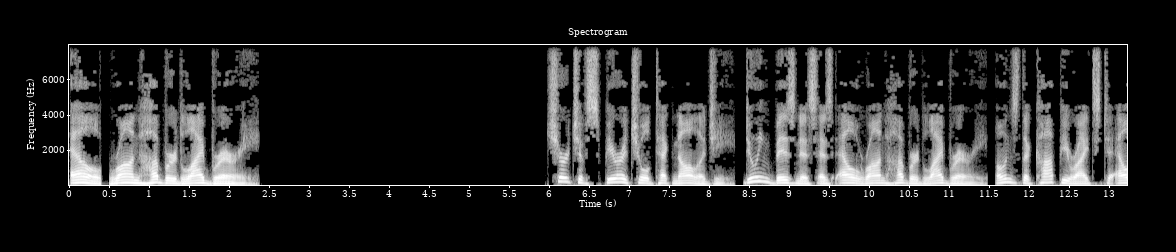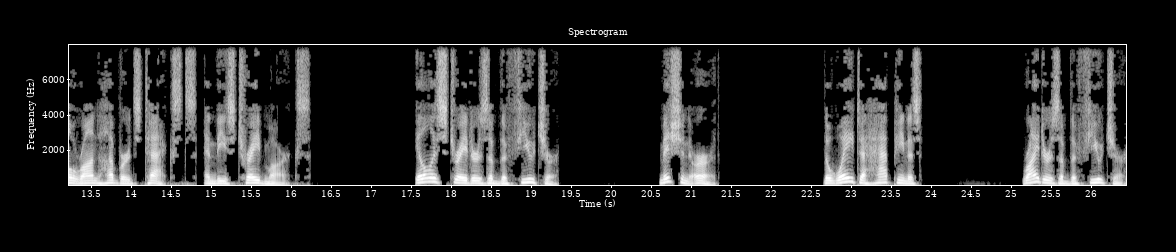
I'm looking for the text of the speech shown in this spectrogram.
L. Ron Hubbard Library Church of Spiritual Technology, doing business as L. Ron Hubbard Library, owns the copyrights to L. Ron Hubbard's texts, and these trademarks. Illustrators of the Future Mission Earth The Way to Happiness Writers of the Future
